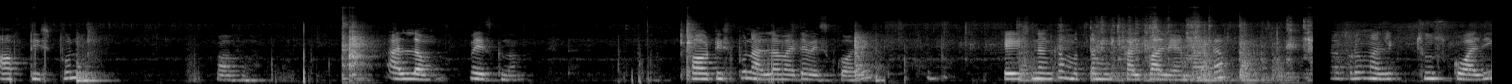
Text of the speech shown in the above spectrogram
హాఫ్ టీ స్పూన్ అల్లం వేసుకుందాం. హాఫ్ టీ స్పూన్ అల్లం అయితే వేసుకోవాలి. వేసినాక మొత్తం కలపాలి అన్నమాట. అప్పుడు మళ్ళీ చూసుకోవాలి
